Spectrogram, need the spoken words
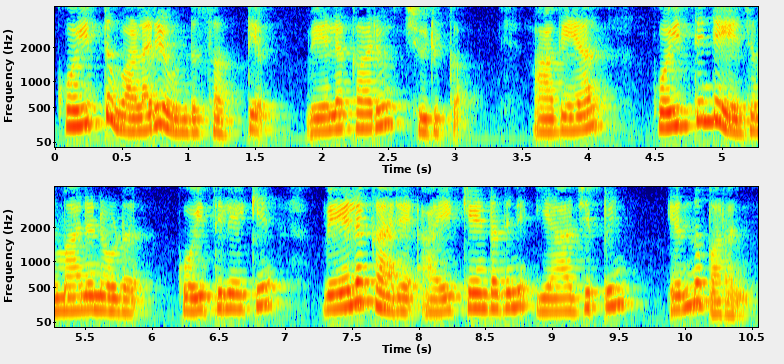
കൊയ്ത്ത് വളരെ ഉണ്ട് സത്യം വേലക്കാരോ ചുരുക്കം. ആകയാൽ കൊയ്ത്തിന്റെ യജമാനനോട് കൊയ്ത്തിലേക്ക് വേലക്കാരെ അയക്കേണ്ടതിന് യാചിപ്പിൻ എന്ന് പറഞ്ഞു.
